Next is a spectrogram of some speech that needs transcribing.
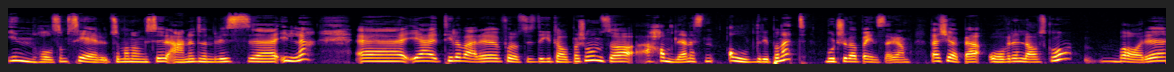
innhold som ser ut som annonser er nødvendigvis eh, ille. Eh, jeg, til å være forholdsvis digital person, så handler jeg nesten aldri på nett. Bortsett fra på Instagram. Der kjøper jeg over en lav sko bare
